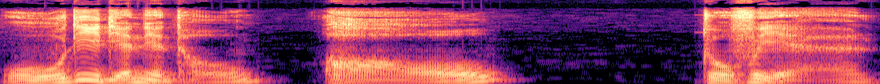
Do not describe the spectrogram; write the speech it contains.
武帝点点头：“哦。”主父偃，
